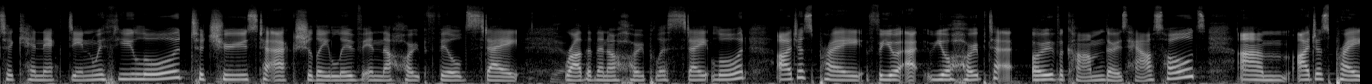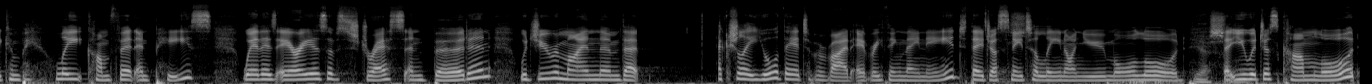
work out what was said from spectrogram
to connect in with you, Lord, to choose to actually live in the hope filled state rather than a hopeless state, Lord. I just pray for your your hope to overcome those households. Um, I just pray complete comfort and peace where there's areas of stress and burden. Would you remind them that actually you're there to provide everything they need. They just need to lean on you more, Lord. Yes, That you would just come, Lord.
